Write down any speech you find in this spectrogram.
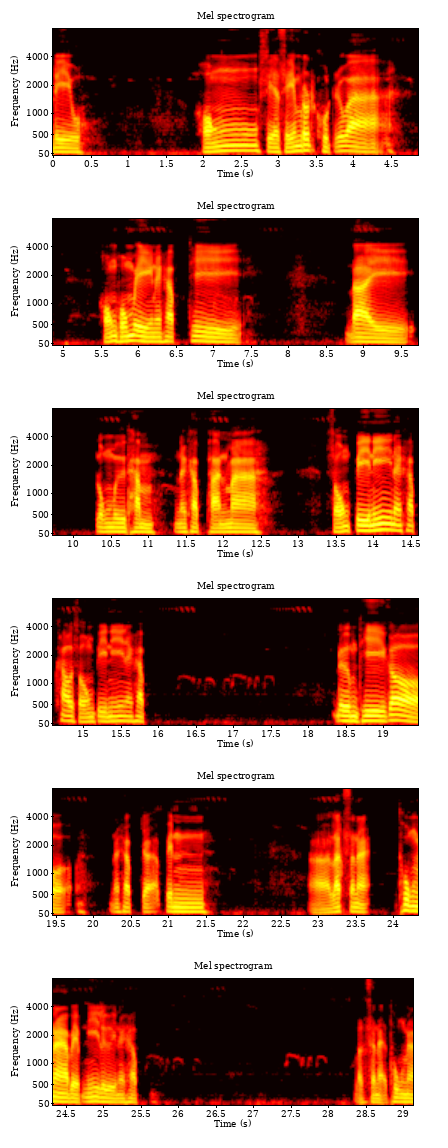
เดล ของเสียเสมรถขุดหรือว่าของผมเองนะครับที่ได้ ลงมือทำนะครับ ผ่านมาสองปีนี้นะครับ เข้าสองปีนี้นะครับ เดิมทีก็นะครับจะเป็นลักษณะทุ่งนาแบบนี้เลยนะครับ ลักษณะทุ่งนา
